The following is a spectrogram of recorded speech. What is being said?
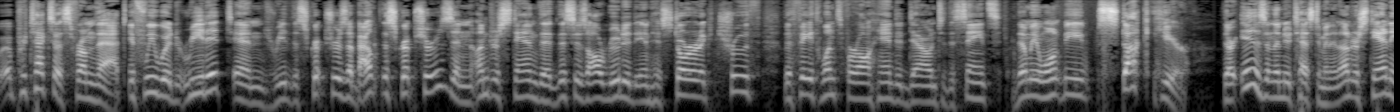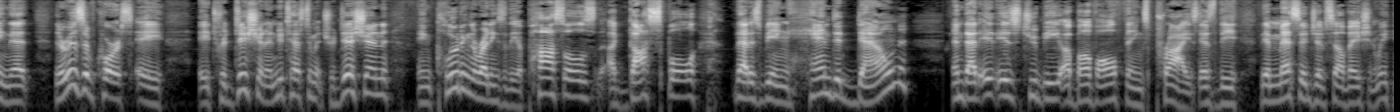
uh, protects us from that. If we would read it and read the scriptures about the scriptures and understand that this is all rooted in historic truth, the faith once for all handed down to the saints, then we won't be stuck here. There is in the New Testament an understanding that there is, of course, a a tradition, a New Testament tradition, including the writings of the apostles, a gospel that is being handed down and that it is to be above all things prized as the, the message of salvation. We,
